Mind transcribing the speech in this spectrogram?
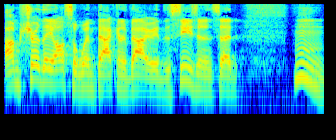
I'm sure they also went back and evaluated the season and said, hmm,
